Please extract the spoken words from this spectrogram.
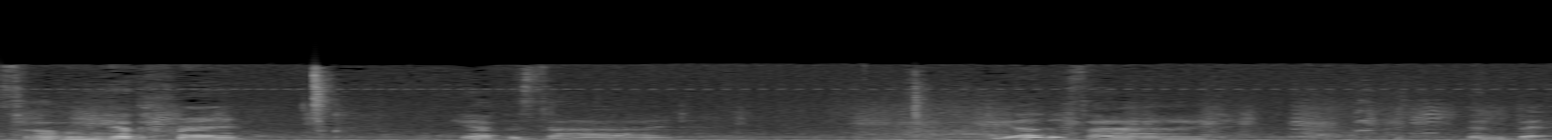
So you have the front, you have the side, the other side, and the back.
